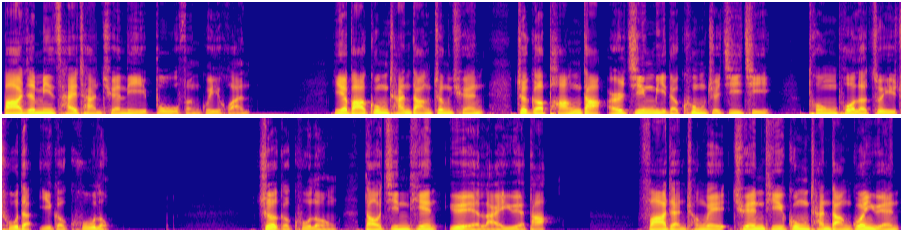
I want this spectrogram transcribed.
把人民财产权利部分归还，也把共产党政权这个庞大而精密的控制机器。捅破了最初的一个窟窿。这个窟窿到今天越来越大，发展成为全体共产党官员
